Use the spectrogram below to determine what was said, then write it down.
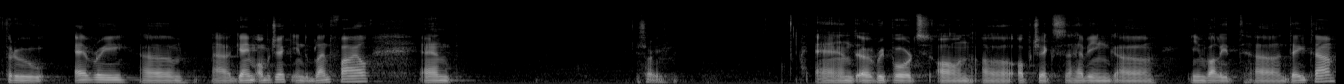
through every um, uh, game object in the blend file and sorry and uh, reports on uh, objects having uh, invalid data.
